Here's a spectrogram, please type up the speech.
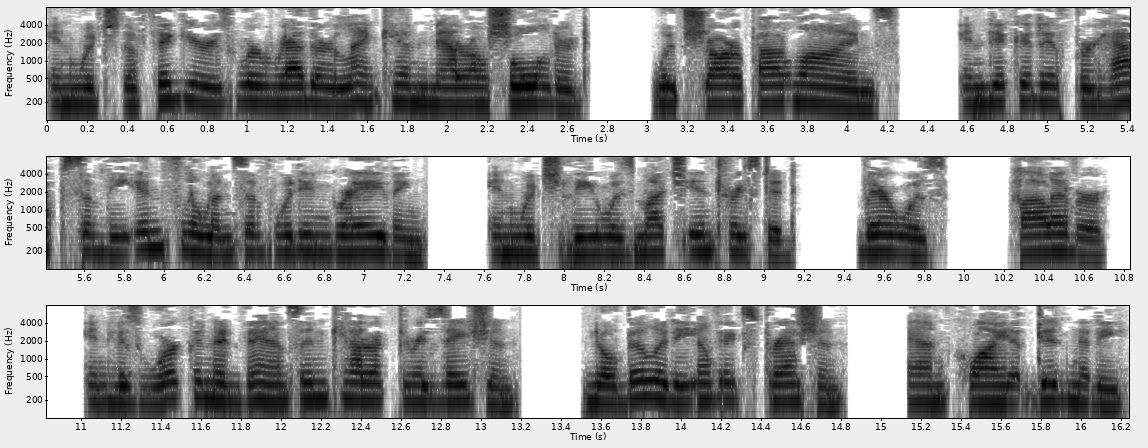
in which the figures were rather lank and narrow-shouldered, with sharp outlines, indicative perhaps of the influence of wood engraving, in which he was much interested. There was, however, in his work an advance in characterization, nobility of expression, and quiet dignity,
